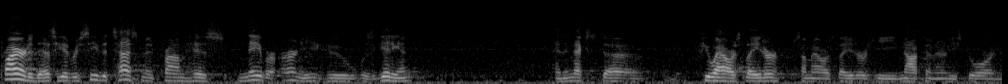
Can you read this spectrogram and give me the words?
prior to this, he had received a testament from his neighbor, Ernie, who was a Gideon. And the next few hours later, some hours later, he knocked on Ernie's door and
